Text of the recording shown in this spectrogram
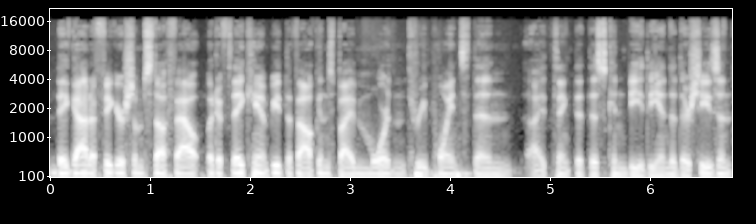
They got to figure some stuff out. But if they can't beat the Falcons by more than three points, then I think that this can be the end of their season.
